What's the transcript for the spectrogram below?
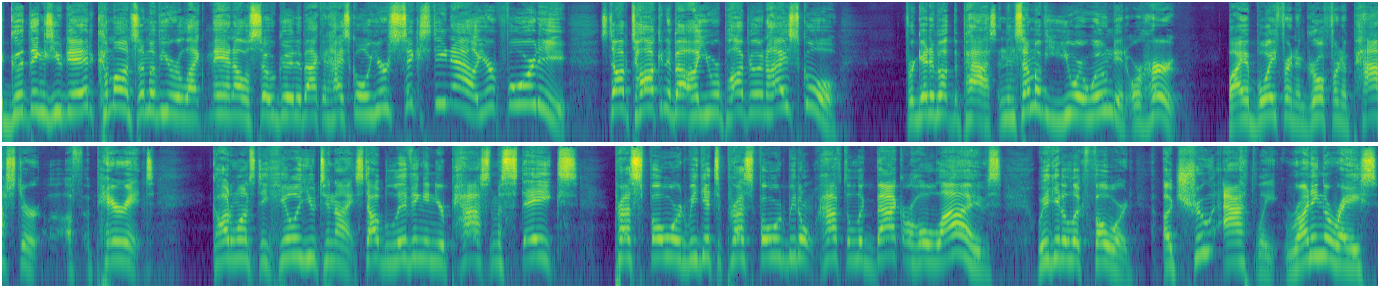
The good things you did, come on, some of you are like, man, I was so good back in high school. You're 60 now, you're 40. Stop talking about how you were popular in high school. Forget about the past. And then some of you, you were wounded or hurt by a boyfriend, a girlfriend, a pastor, a, a parent. God wants to heal you tonight. Stop living in your past mistakes. Press forward. We get to press forward. We don't have to look back our whole lives. We get to look forward. A true athlete running a race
